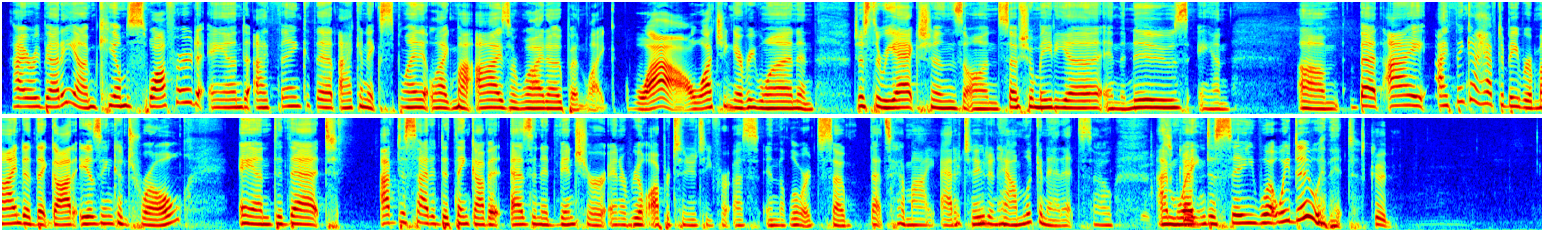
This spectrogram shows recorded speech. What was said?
Hi, everybody. I'm Kim Swafford, and I think that I can explain it like my eyes are wide open. Like, wow, watching everyone and just the reactions on social media and the news. And, um, but I, I think I have to be reminded that God is in control and that I've decided to think of it as an adventure and a real opportunity for us in the Lord. So that's how my attitude and how I'm looking at it. So I'm good. waiting to see what we do with it. It's good.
